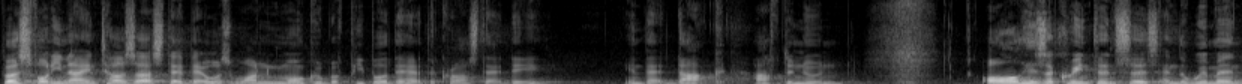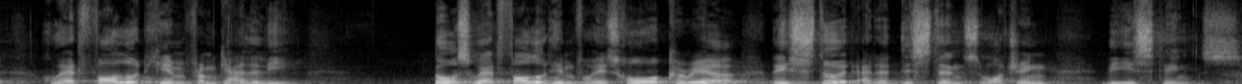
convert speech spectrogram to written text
Verse 49 tells us that there was one more group of people there at the cross that day, in that dark afternoon. All his acquaintances and the women who had followed him from Galilee those who had followed him for his whole career, they stood at a distance watching these things.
